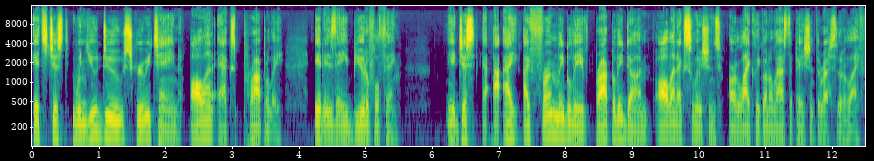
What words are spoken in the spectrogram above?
it's just when you do screw retain all on X properly, it is a beautiful thing. It just, I, I firmly believe properly done, all on X solutions are likely going to last the patient the rest of their life.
